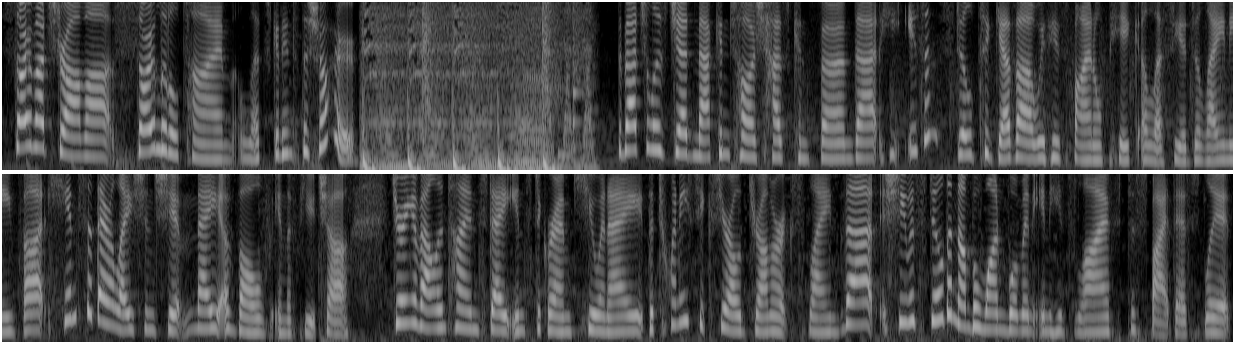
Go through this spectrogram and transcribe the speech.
So much drama, so little time. Let's get into the show. The Bachelor's Jed McIntosh has confirmed that he isn't still together with his final pick, Alessia Delaney, but hints that their relationship may evolve in the future. During a Valentine's Day Instagram Q&A, the 26-year-old drummer explained that she was still the number one woman in his life despite their split.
